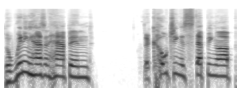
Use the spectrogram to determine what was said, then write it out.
The winning hasn't happened. The coaching is stepping up.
